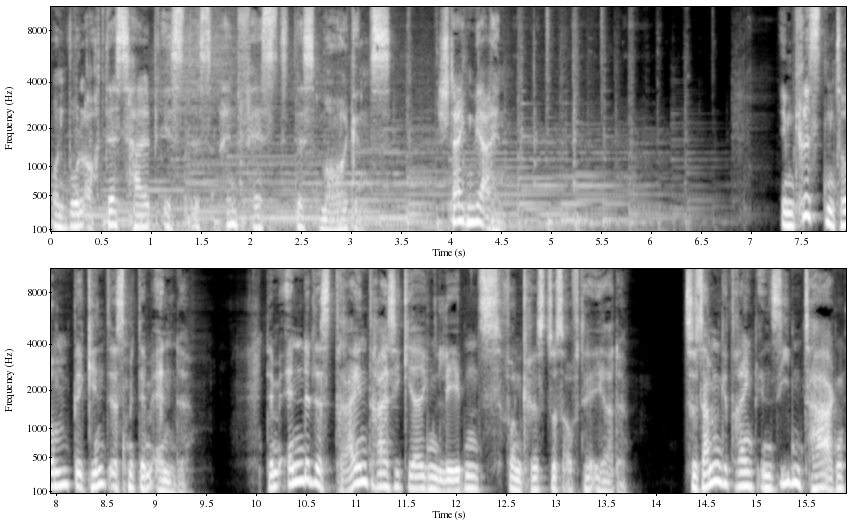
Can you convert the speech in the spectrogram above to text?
und wohl auch deshalb ist es ein Fest des Morgens. Steigen wir ein. Im Christentum beginnt es mit dem Ende, dem Ende des 33-jährigen Lebens von Christus auf der Erde. Zusammengedrängt in sieben Tagen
